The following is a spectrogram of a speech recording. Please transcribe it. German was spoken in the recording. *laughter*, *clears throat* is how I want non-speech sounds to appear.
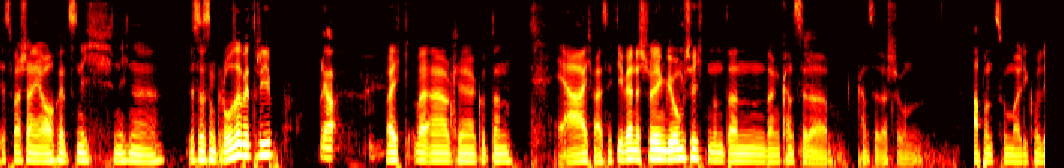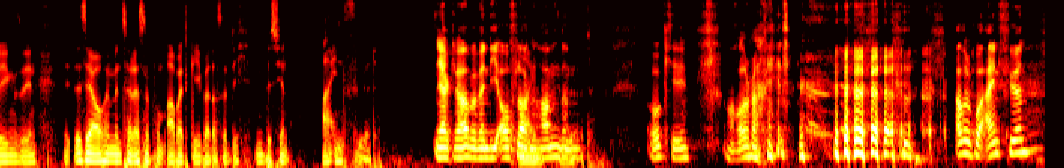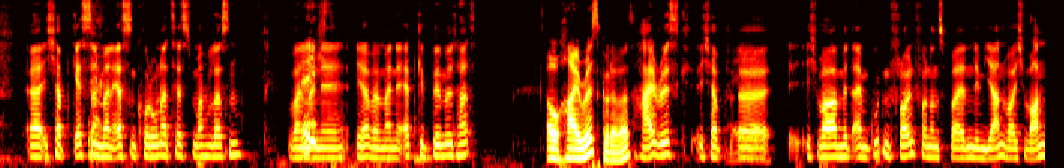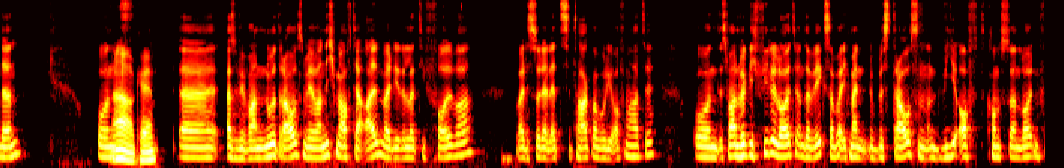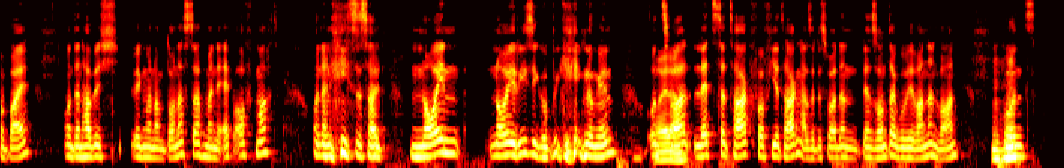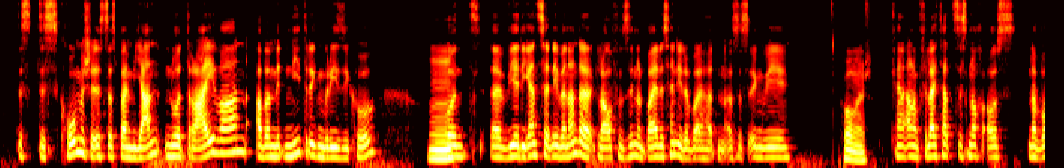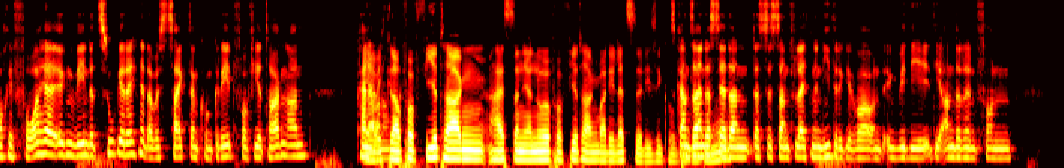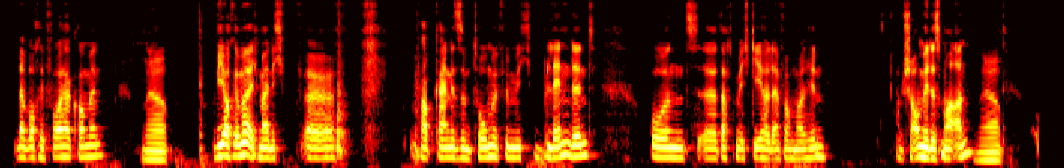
ist wahrscheinlich auch jetzt nicht, nicht eine. Ist das ein großer Betrieb? Ja. Weil ich, weil, ah, okay, gut, dann. Ja, ich weiß nicht. Die werden das schon irgendwie umschichten und dann, dann kannst du da, kannst du da schon ab und zu mal die Kollegen sehen. Das ist ja auch im Interesse vom Arbeitgeber, dass er dich ein bisschen einführt. Ja, klar, aber wenn die Auflagen haben, dann. Einführt. Okay. *laughs* Alright. *laughs* Apropos einführen. Äh, ich habe gestern meinen ersten Corona-Test machen lassen, weil Echt? meine, ja, weil meine App gebimmelt hat. Oh, High Risk oder was? High Risk. Ich habe, äh, ich war mit einem guten Freund von uns beiden, dem Jan, war ich wandern. Und Ah, okay. äh, also wir waren nur draußen, wir waren nicht mehr auf der Alm, weil die relativ voll war, weil das so der letzte Tag war, wo die offen hatte. Und es waren wirklich viele Leute unterwegs, aber ich meine, du bist draußen und wie oft kommst du an Leuten vorbei? Und dann habe ich irgendwann am Donnerstag meine App aufgemacht und dann *laughs* hieß es halt neun neue Risikobegegnungen. Und Alter. zwar letzter Tag vor vier Tagen, also das war dann der Sonntag, wo wir wandern waren. Mhm. Und das, das Komische ist, dass beim Jan nur drei waren, aber mit niedrigem Risiko. Mhm. Und äh, wir die ganze Zeit nebeneinander gelaufen sind und beide das Handy dabei hatten. Also es ist irgendwie, Komisch. Keine Ahnung, vielleicht hat es noch aus einer Woche vorher irgendwen dazugerechnet, aber es zeigt dann konkret vor vier Tagen an. Keine ja, aber Ahnung. ich glaube, vor vier Tagen heißt dann ja nur, vor vier Tagen war die letzte Risiko. es kann sein, dass der dann, dass das dann vielleicht eine niedrige war und irgendwie die, die anderen von einer Woche vorher kommen. Ja. Wie auch immer, ich meine, ich äh, habe keine Symptome für mich blendend und äh, dachte mir, ich gehe halt einfach mal hin und schaue mir das mal an. Ja.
